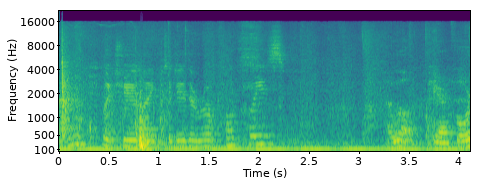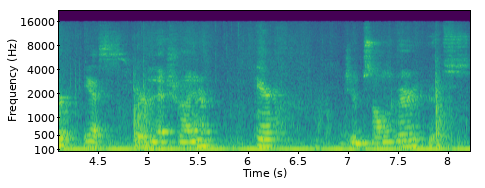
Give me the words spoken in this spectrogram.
John, would you like to do the roll call, please? I will. Karen Ford, Yes. here. Annette Schreiner, Here. Jim Salsbury, Yes.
